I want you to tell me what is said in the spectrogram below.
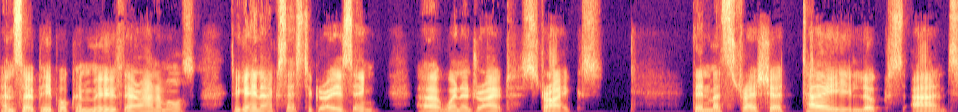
And so people can move their animals to gain access to grazing uh, when a drought strikes. Then Masresha Taye looks at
